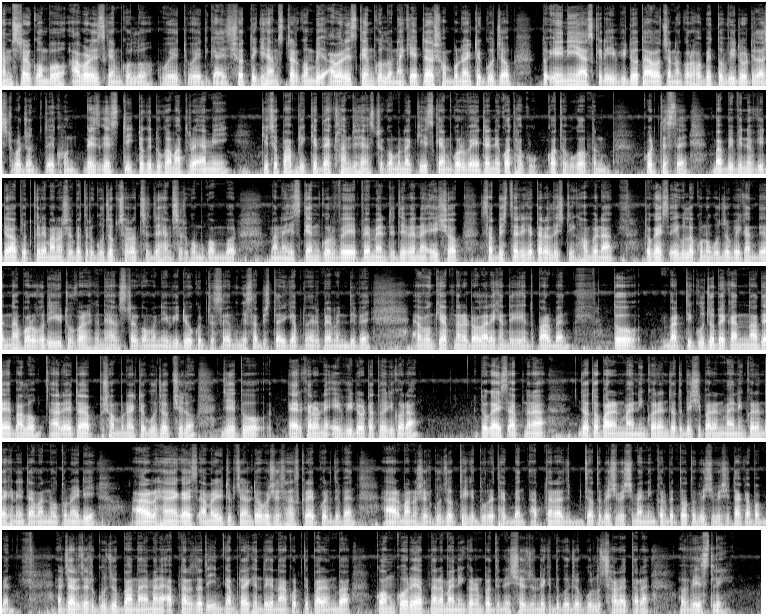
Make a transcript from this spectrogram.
Hamster combo আবার scam করল। Wait wait guys সত্যি কি হ্যামস্টার কম্বো আবার স্ক্যাম করল? নাকি এটা সম্পূর্ণ একটা গুজব? তো এই নিয়ে আজকের এই ভিডিওতে আলোচনা করা হবে। তো ভিডিওটি লাস্ট পর্যন্ত দেখুন। গাইস গাইস টিকটকে ঢুকা মাত্র আমি কিছু পাবলিককে দেখলাম যে হ্যামস্টার কম্বো নাকি স্ক্যাম করবে। এটা নিয়ে কথা কথোপকথন করতেছে বা বিভিন্ন ভিডিও আপলোড করে মানুষের ভেতরে গুজব ছড়াচ্ছে যে হ্যামস্টার কম্বো কম্বোর মানে স্ক্যাম করবে পেমেন্ট দেবে না, এইসব। ছাব্বিশ তারিখে তারা লিস্টিং হবে না। তো গাইস এইগুলো কোনো গুজব এখান দিয়ে না। বড় বড় ইউটিউবার কিন্তু হ্যামস্টার কম্বো নিয়ে ভিডিও করতেছে এবং ছাব্বিশ তারিখে আপনাদের পেমেন্ট দেবে এবং কি আপনারা ডলার এখান থেকে কিন্তু পারবেন। তো বাড়তি গুজব এখান না দেয় ভালো। আর এটা সম্পূর্ণ একটা গুজব ছিল, যেহেতু এর কারণে এই ভিডিওটা তৈরি করা। তো গাইস আপনারা যত পারেন মাইনিং করেন, যত বেশি পারেন মাইনিং করেন। দেখেন, এটা আমার নতুন আইডি আর হ্যাঁ গাইস আমার ইউটিউব চ্যানেলটি অবশ্যই সাবস্ক্রাইব করে দেবেন। আর মানুষের গুজব থেকে দূরে থাকবেন। আপনারা যত বেশি বেশি মাইনিং করবেন, তত বেশি বেশি টাকা পাবেন। আর যারা যারা গুজব বানায় মানে আপনারা যাতে ইনকামটা এখান থেকে না করতে পারেন বা কম করে আপনারা মাইনিং করেন প্রতিদিন, সেজন্য কিন্তু গুজবগুলো ছড়ায় তারা অবভিয়াসলি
